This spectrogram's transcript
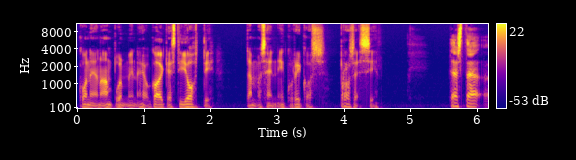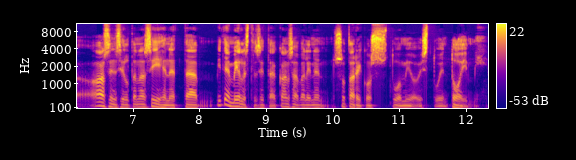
koneen ampuminen, joka oikeasti johti tämmöiseen niinku rikosprosessiin. Tästä aasinsiltana siihen, että miten mielestäsi tämä kansainvälinen sotarikostuomioistuin toimii?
